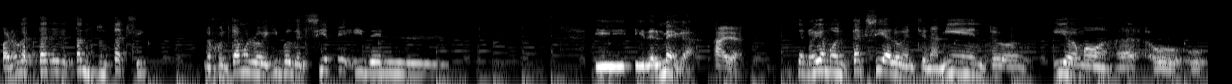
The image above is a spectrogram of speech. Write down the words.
para no gastar tanto en taxi, nos juntamos los equipos del 7 y del y, y del Mega. Ah, ya. Sea, nos íbamos en taxi a los entrenamientos, íbamos a, o, o-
